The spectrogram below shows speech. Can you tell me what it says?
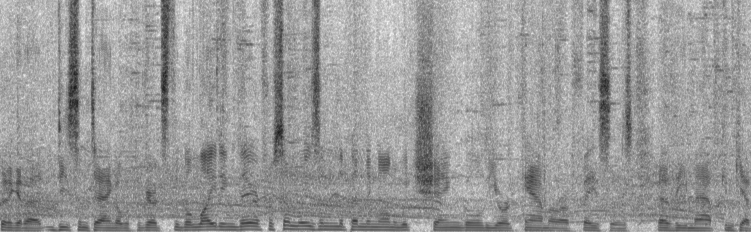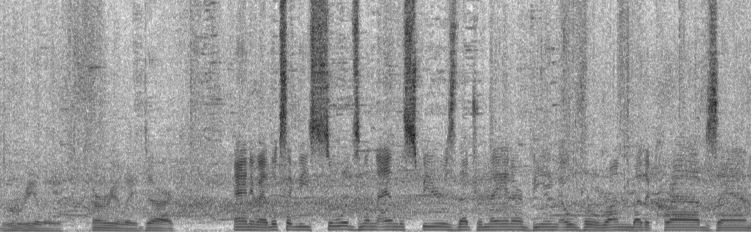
Gonna get a decent angle with regards to the lighting there. For some reason, depending on which angle your camera faces, uh, the map can get really, really dark. Anyway, it looks like these swordsmen and the spears that remain are being overrun by the crabs and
